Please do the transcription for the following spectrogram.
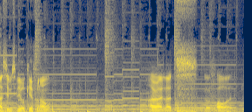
That seems to be okay for now. Alright, let's go forward.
